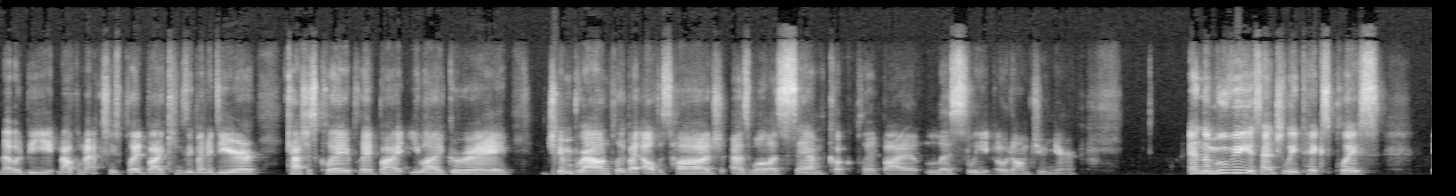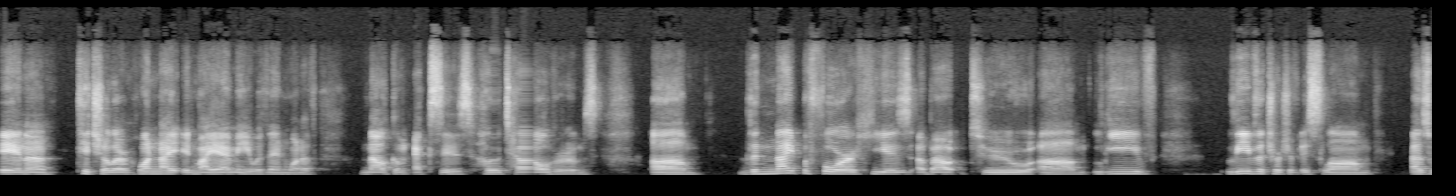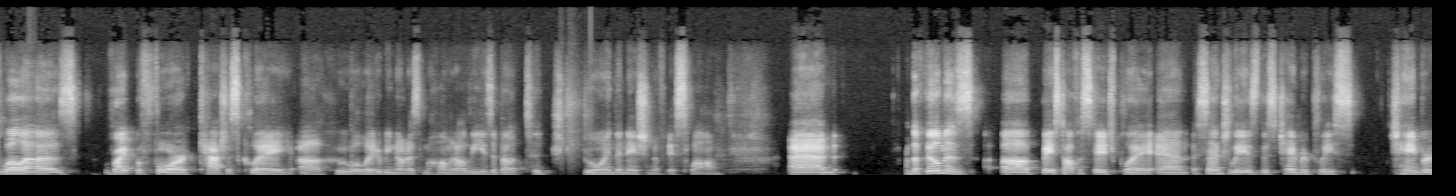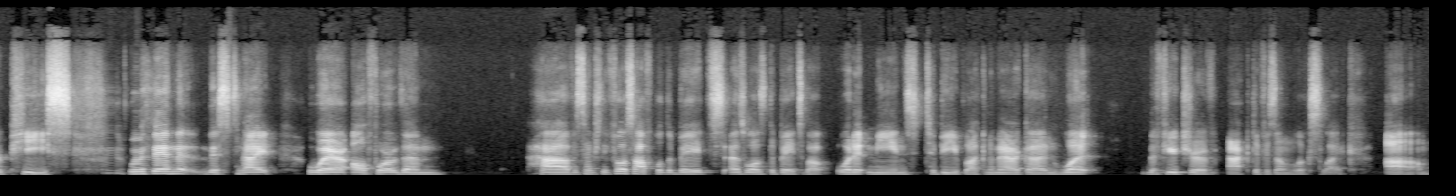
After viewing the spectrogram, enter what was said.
that would be Malcolm X, who's played by Kingsley Ben-Adir, Cassius Clay, played by Eli Goree, Jim Brown, played by Aldis Hodge, as well as Sam Cooke, played by Leslie Odom Jr. And the movie essentially takes place in a titular one night in Miami within one of Malcolm X's hotel rooms. Um, the night before he is about to um, leave leave the Church of Islam, as well as right before Cassius Clay, uh, who will later be known as Muhammad Ali, is about to join the Nation of Islam. And the film is uh, based off a stage play and essentially is this chamber piece, chamber piece within this night where all four of them have essentially philosophical debates as well as debates about what it means to be Black in America and what the future of activism looks like. Um,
